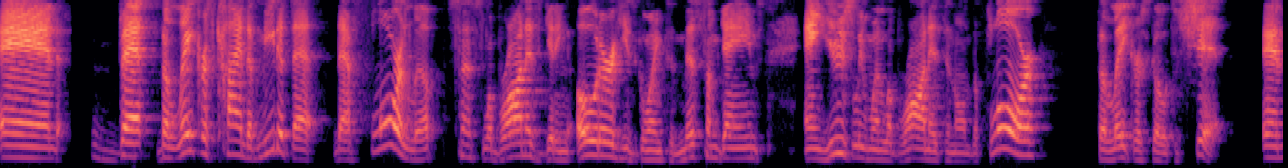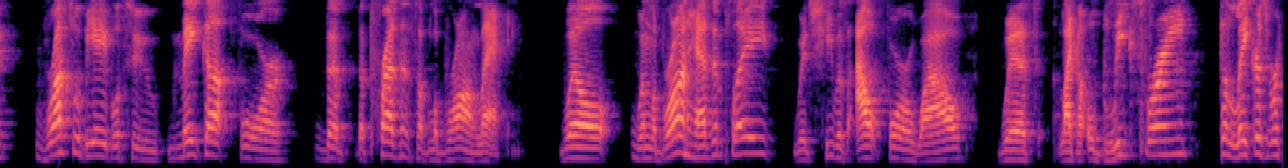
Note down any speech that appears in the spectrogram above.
And that the Lakers kind of needed that that floor lift since LeBron is getting older, he's going to miss some games, and usually when LeBron isn't on the floor, the Lakers go to shit. And Russ will be able to make up for the the presence of LeBron lacking. Well, when LeBron hasn't played, which he was out for a while with like an oblique sprain, the Lakers were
